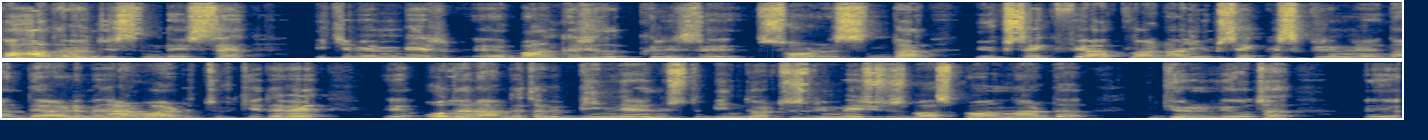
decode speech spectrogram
Daha da öncesinde ise 2001 e, bankacılık krizi sonrasında yüksek fiyatlardan, yüksek risk primlerinden değerlemeler vardı Türkiye'de ve e, o dönemde tabii binlerin üstü, 1400-1500 bas puanlar da görülüyordu. E,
